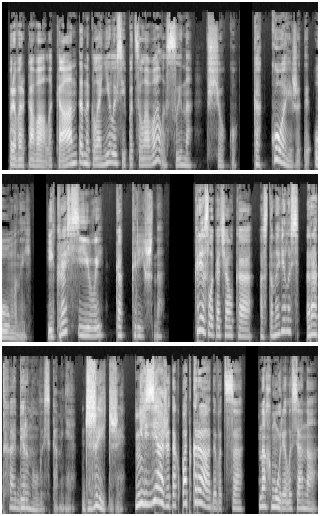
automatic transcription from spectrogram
— проворковала Канта, наклонилась и поцеловала сына в щеку. «Какой же ты умный и красивый, как Кришна!» Кресло-качалка остановилась, Радха обернулась ко мне. «Джиджи, нельзя же так подкрадываться!» — нахмурилась она.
